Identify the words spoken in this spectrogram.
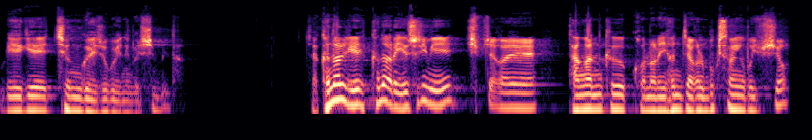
우리에게 증거해주고 있는 것입니다. 자, 그날, 예, 그날에 예수님이 십자가에 당한 그 고난의 현장을 묵상해 보십시오.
